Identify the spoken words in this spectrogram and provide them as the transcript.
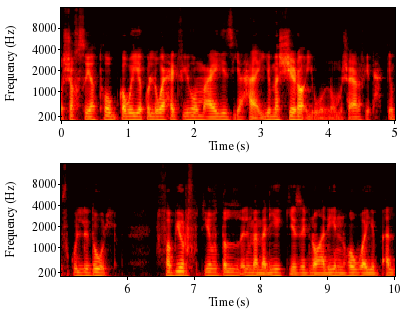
شخصياتهم قوية كل واحد فيهم عايز يمشي رأيه انه مش هيعرف يتحكم في كل دول. فبيرفض يفضل المماليك يزنوا عليه إن هو يبقى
